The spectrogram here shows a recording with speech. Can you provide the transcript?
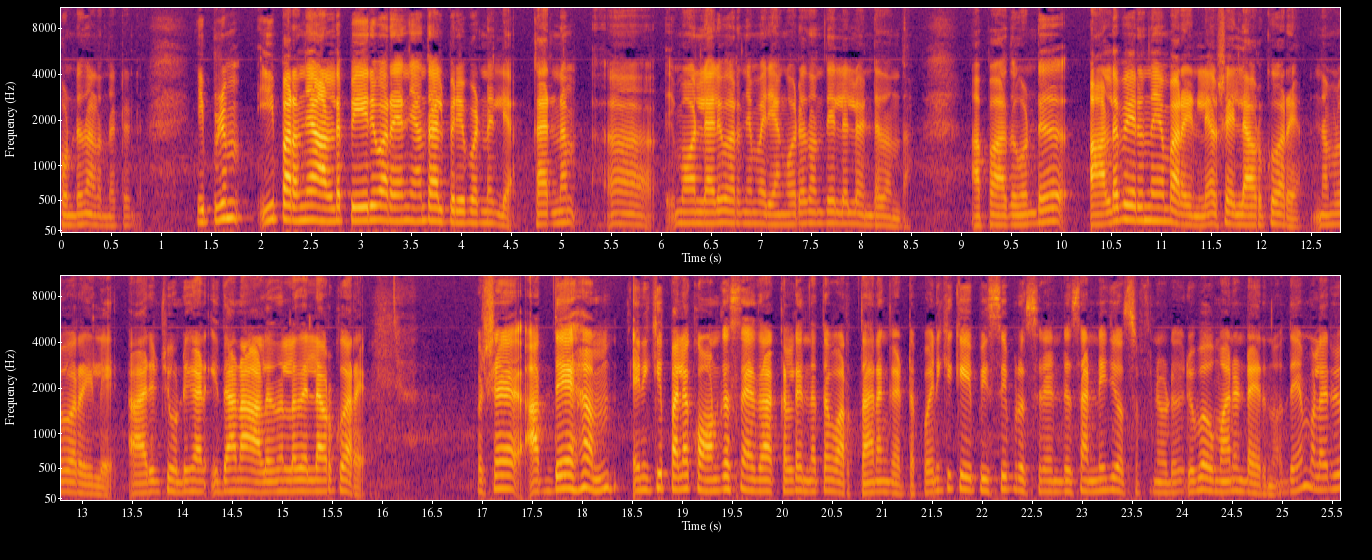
കൊണ്ട് നടന്നിട്ടുണ്ട്. ഇപ്പോഴും ഈ പറഞ്ഞ ആളുടെ പേര് പറയാൻ ഞാൻ താല്പര്യപ്പെടുന്നില്ല. കാരണം മോഹൻലാൽ പറഞ്ഞ മാതിരി അങ്ങോരോ തന്തയില്ലല്ലോ എന്റെ തന്ത. അപ്പോൾ അതുകൊണ്ട് ആളുടെ പേരൊന്നും ഞാൻ പറയുന്നില്ല. പക്ഷേ എല്ലാവർക്കും അറിയാം. നമ്മൾ പറയില്ലേ ആരും ചൂണ്ടിക്കാണി ഇതാണ് ആൾ എന്നുള്ളത് എല്ലാവർക്കും അറിയാം. പക്ഷേ അദ്ദേഹം എനിക്ക് പല കോൺഗ്രസ് നേതാക്കളുടെ ഇന്നത്തെ വർത്തമാനം കേട്ടപ്പോൾ എനിക്ക് K P C president Sunny ജോസഫിനോട് ഒരു ബഹുമാനം ഉണ്ടായിരുന്നു. അദ്ദേഹം വളരെ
